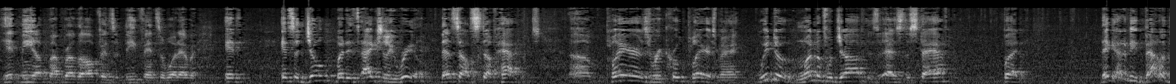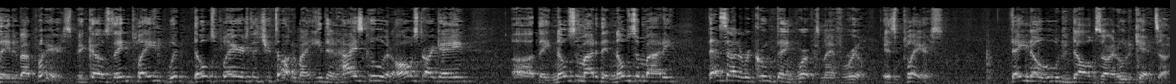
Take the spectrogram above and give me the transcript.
hit me up my brother offensive defense or whatever it it's a joke but it's actually real. That's how stuff happens um, players recruit players man we do a wonderful job as, as the staff but they got to be validated by players because they played with those players that you're talking about, either in high school at an all-star game. Uh, they know somebody that knows somebody. That's how the recruiting thing works, man. For real, it's players. They know who the dogs are and who the cats are.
